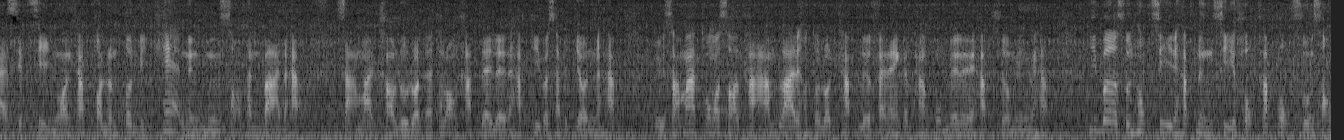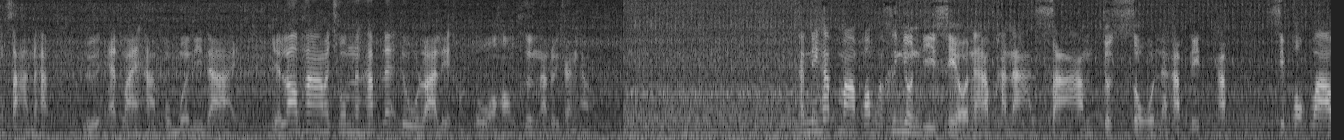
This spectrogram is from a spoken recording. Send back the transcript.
84 งวดครับ ผ่อนเริ่มต้นเพียงแค่ 12,000 บาทนะครับ สามารถเข้าดูรถและทดลองขับได้เลยนะครับ ที่บริษัทรถยนต์นะครับ หรือสามารถโทรมาสอบถามรายละเอียดของตัวรถครับ หรือไฟแนนซ์กับทางผมได้เลยครับเซอร์เมงนะครับ ที่เบอร์ 064 นะครับ 146 ครับ 6023 นะครับ หรือแอดไลน์หาผมเบอร์นี้ได้ เดี๋ยวเราพามาชมนะครับ และดูรายละเอียดของตัวห้องเครื่องหน้าด้วยกันครับคันนี้ครับมาพร้อมกับเครื่องยนต์ดีเซลนะครับขนาด 3.0 นะครับลิตรครับ16 วาล์ว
